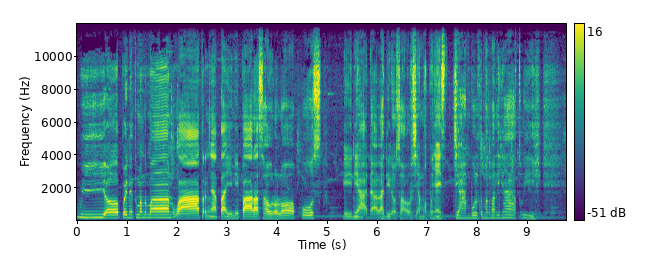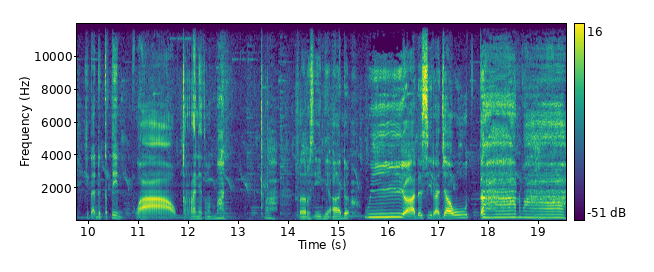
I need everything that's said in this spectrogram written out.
Wih, apa ini teman-teman? Wah, ternyata ini para Saurolopus. Ini adalah dinosaurus yang mempunyai jambul, teman-teman. Lihat, wih. Kita deketin. Wow, keren ya, teman-teman. Wah, terus ini ada Wih, ada si raja hutan. Wah,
